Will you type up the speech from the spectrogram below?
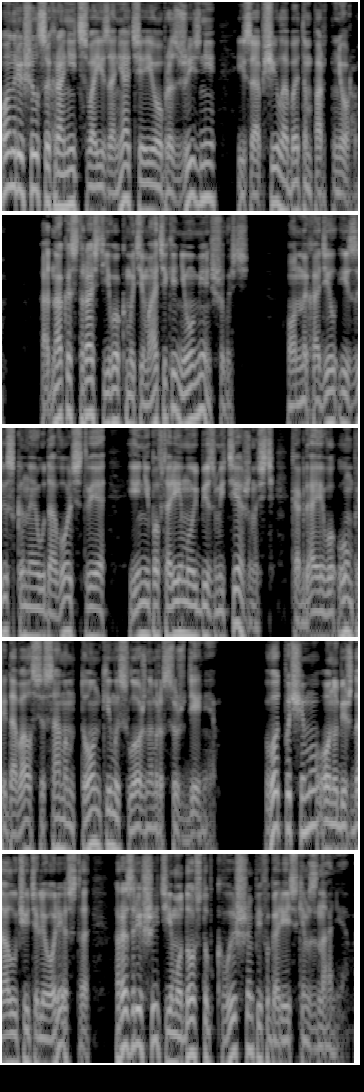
Он решил сохранить свои занятия и образ жизни и сообщил об этом партнерам. Однако страсть его к математике не уменьшилась. Он находил изысканное удовольствие и неповторимую безмятежность, когда его ум предавался самым тонким и сложным рассуждениям. Вот почему он убеждал учителя Ореста разрешить ему доступ к высшим пифагорейским знаниям.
